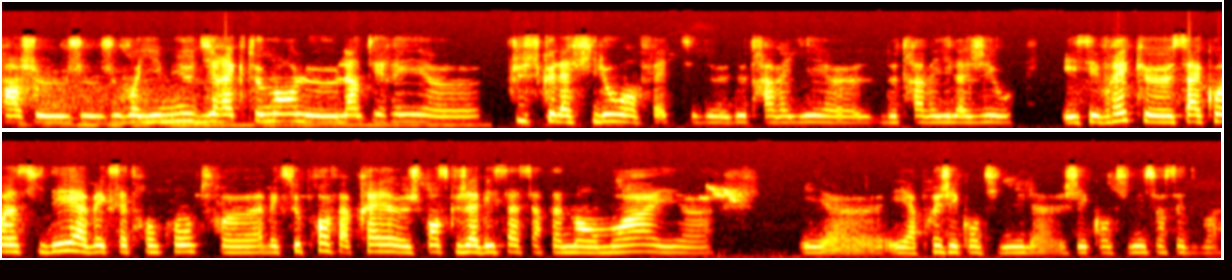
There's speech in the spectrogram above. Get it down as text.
Enfin, je, je, je, voyais mieux directement l'intérêt, plus que la philo en fait, de, de travailler, de travailler la géo. Et c'est vrai que ça a coïncidé avec cette rencontre euh, avec ce prof. Après, euh, je pense que j'avais ça certainement en moi et, euh, et, et après j'ai continué, j'ai continué sur cette voie.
